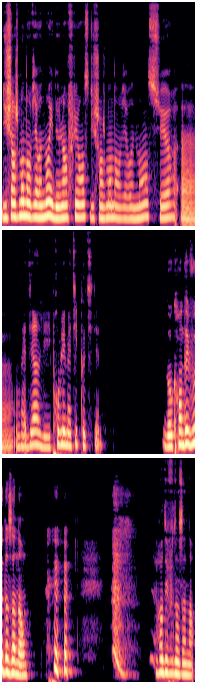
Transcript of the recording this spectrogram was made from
du changement d'environnement et de l'influence du changement d'environnement sur, euh, on va dire, les problématiques quotidiennes. Donc rendez-vous dans un an. Rendez-vous dans un an.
